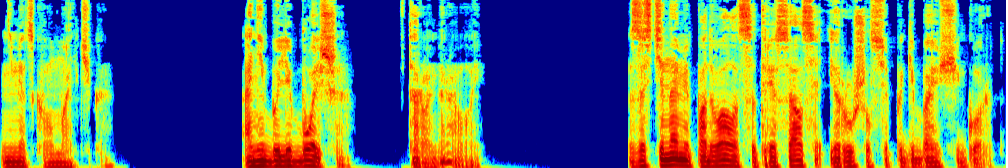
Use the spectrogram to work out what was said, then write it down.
немецкого мальчика. Они были больше Второй мировой. За стенами подвала сотрясался и рушился погибающий город.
